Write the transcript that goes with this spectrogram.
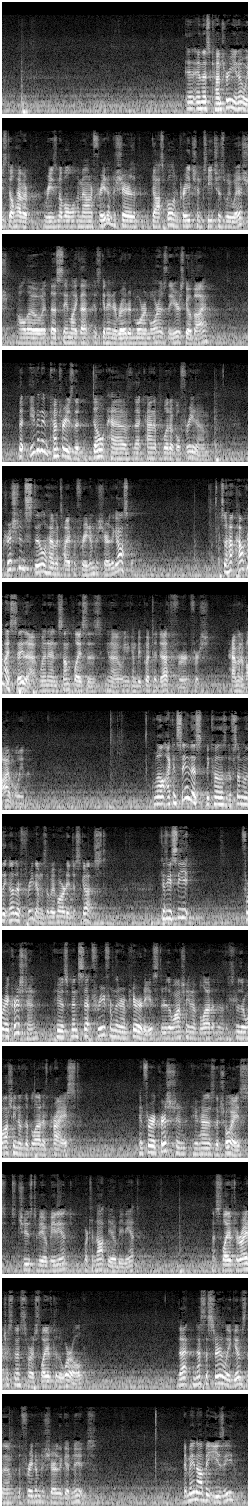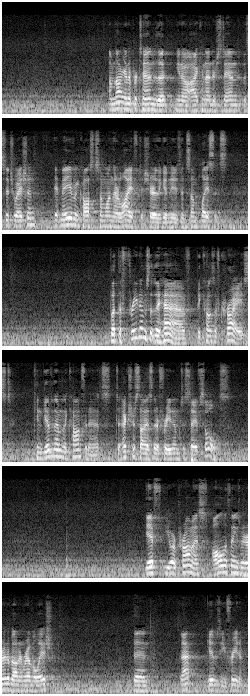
In, in, this country, you know, we still have a reasonable amount of freedom to share the gospel and preach and teach as we wish although it does seem like that is getting eroded more and more as the years go by. But even in countries that don't have that kind of political freedom, Christians still have a type of freedom to share the gospel. So, how, how can I say that when in some places, you know, you can be put to death for, for having a Bible, even? Well, I can say this because of some of the other freedoms that we've already discussed. Because you see, for a Christian who has been set free from their impurities through the washing of blood through the washing of the blood of Christ, and for a Christian who has the choice to choose to be obedient or to not be obedient, a slave to righteousness or a slave to the world, that necessarily gives them the freedom to share the good news. It may not be easy, I'm not going to pretend that, you know, I can understand the situation. It may even cost someone their life to share the good news in some places. But the freedoms that they have because of Christ can give them the confidence to exercise their freedom to save souls. If you are promised all the things we read about in Revelation, then that gives you freedom.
